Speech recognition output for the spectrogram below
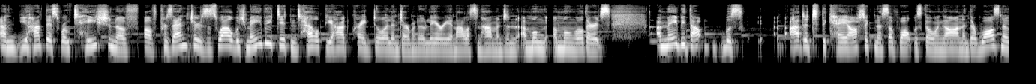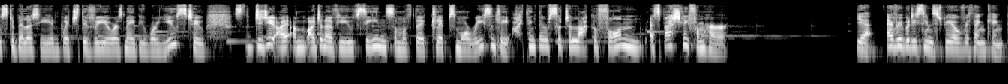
And you had this rotation of of presenters as well, which maybe didn't help. You had Craig Doyle and Dermot O'Leary and Alison Hammond and among among others. And maybe that was added to the chaoticness of what was going on, and there was no stability in which the viewers maybe were used to. Did you? I um, I don't know if you've seen some of the clips more recently. I think there was such a lack of fun, especially from her. Yeah, everybody seems to be overthinking.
